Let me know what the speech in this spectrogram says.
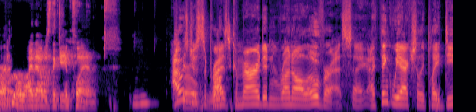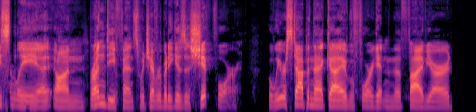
I don't know why that was the game plan. I was Bro, just surprised Kamara didn't run all over us. I, I think we actually played decently uh, on run defense, which everybody gives us shit for. But we were stopping that guy before getting the five yard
